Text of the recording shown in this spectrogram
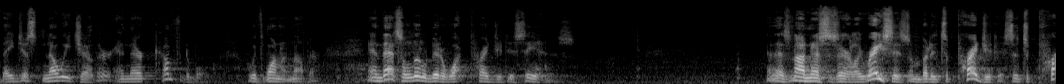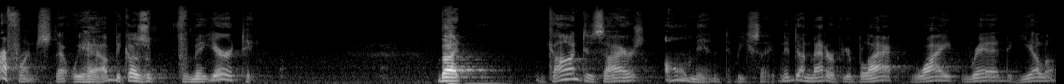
They just know each other and they're comfortable with one another. And that's a little bit of what prejudice is. And that's not necessarily racism, but it's a prejudice. It's a preference that we have because of familiarity. But God desires all men to be saved. And it doesn't matter if you're black, white, red, yellow.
